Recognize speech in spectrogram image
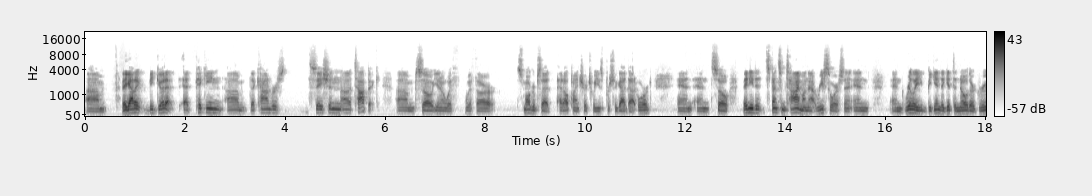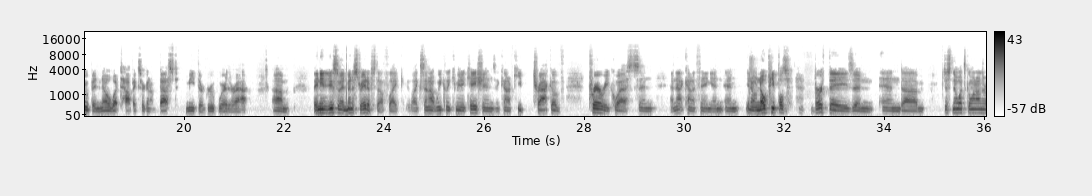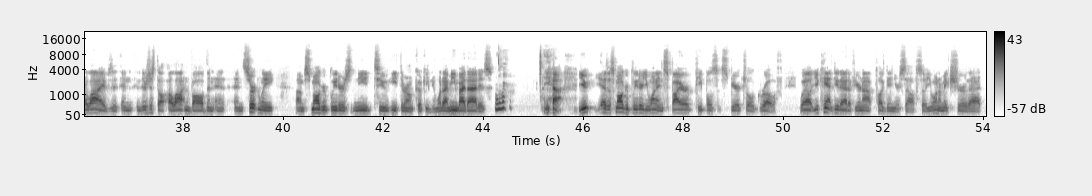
Um, they got to be good at at picking um, the conversation uh, topic. Um, so you know, with with our small groups at, at Alpine Church, we use PursueGod.org and and so they need to spend some time on that resource and and, and really begin to get to know their group and know what topics are going to best meet their group where they're at. Um, they need to do some administrative stuff like like send out weekly communications and kind of keep track of prayer requests and and that kind of thing and and you know know people's birthdays and and um, just know what's going on in their lives and, and there's just a, a lot involved and, and, and certainly um, small group leaders need to eat their own cooking. And what I mean by that is, yeah, you as a small group leader, you want to inspire people's spiritual growth. Well, you can't do that if you're not plugged in yourself. So you want to make sure that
